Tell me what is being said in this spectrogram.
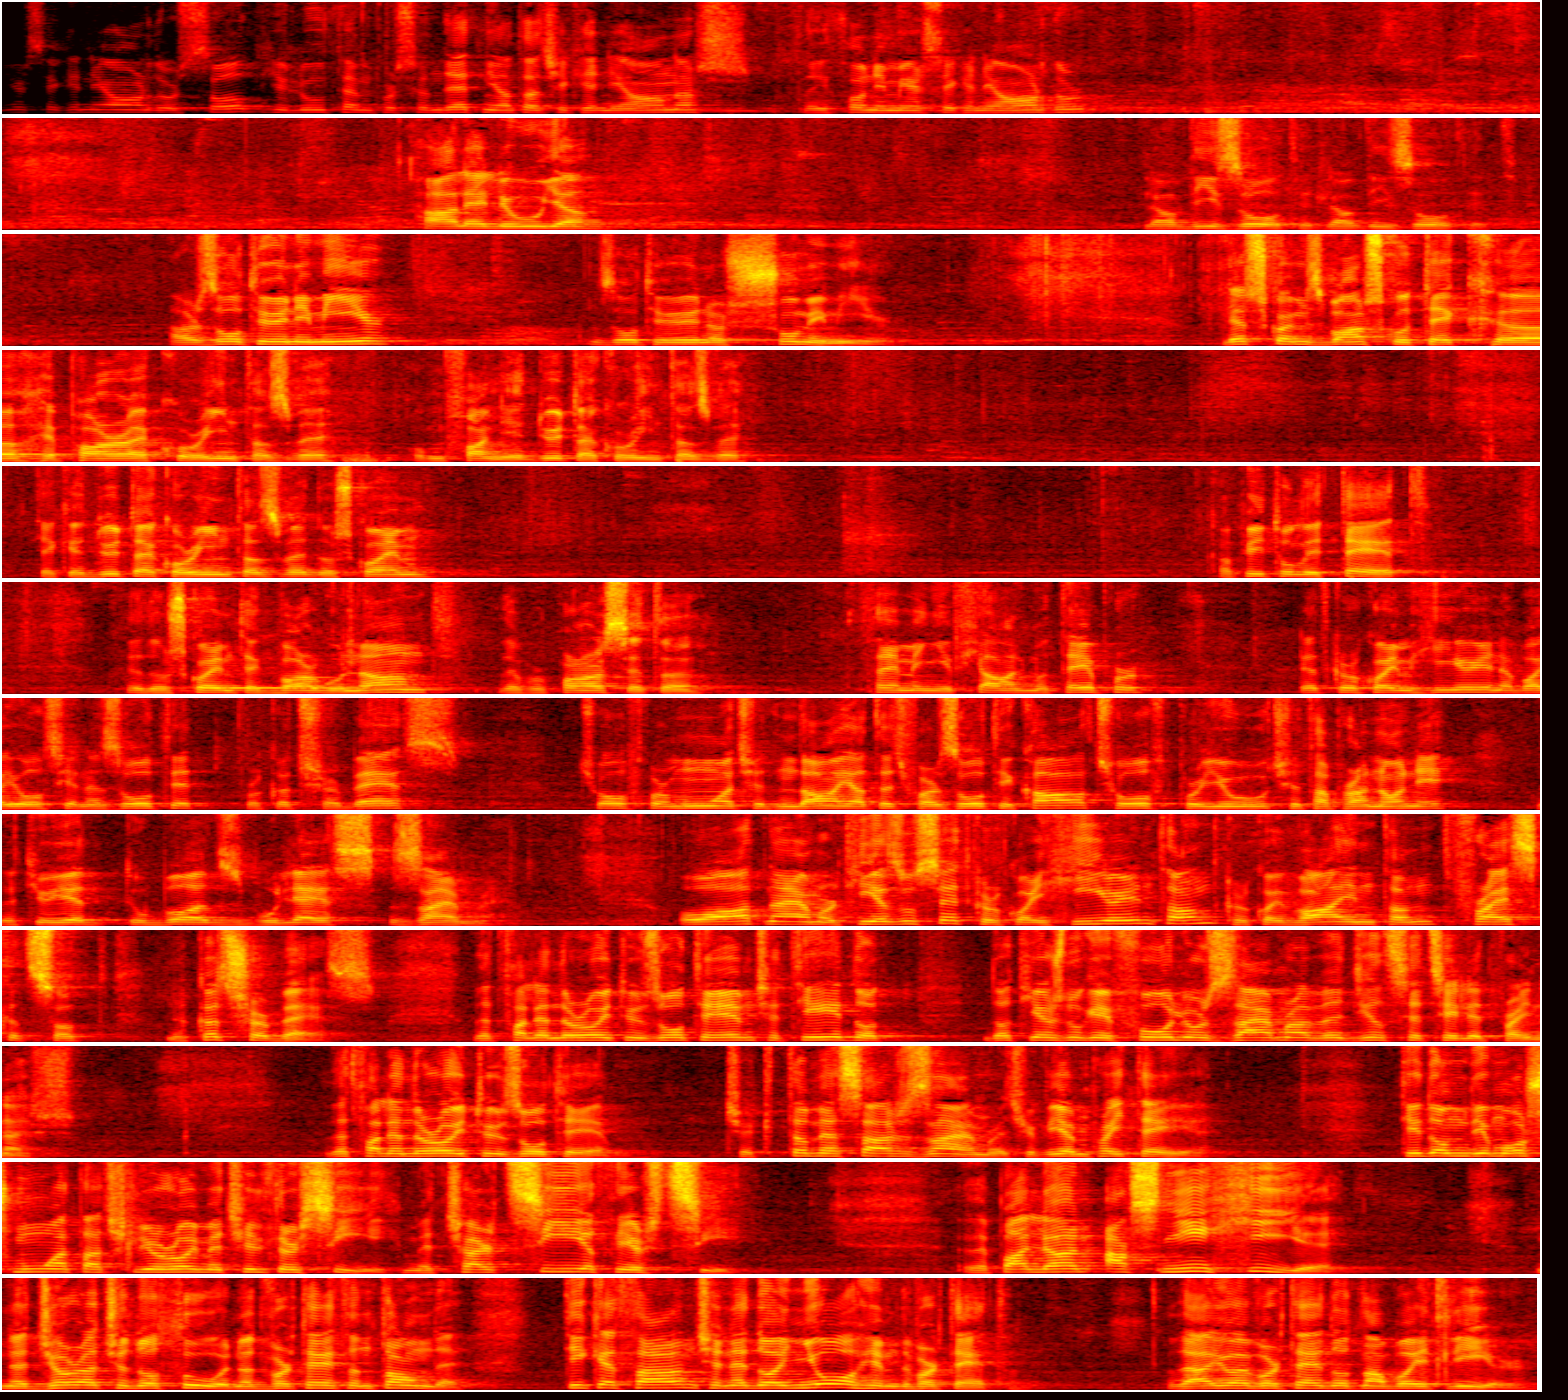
Mirë se keni ardhur sot, ju lutem përshëndetni ata që keni anash dhe i thoni mirë se keni ardhur. Haleluja. Lavdi Zotit, lavdi Zotit. A është Zoti ynë i mirë? Zoti ynë është shumë i mirë. Le të shkojmë së bashku tek e para e Korintasve, o po më falni e dyta e Korintasve. Tek e dyta e Korintasve do shkojmë kapitulli 8 dhe do shkojmë tek vargu 9 dhe përpara se të themi një fjalë më tepër, le të kërkojmë hirin e vajosjen e Zotit për këtë shërbesë, qoftë për mua që të ndaj atë çfarë Zoti ka, qoftë për ju që ta pranoni dhe t'ju bëhet zbulesë zemre. O Atë në emër të Jezusit, kërkoj hirin Tënd, kërkoj vajin Tënd të freskët sot në këtë shërbesë. Dhe të falenderoj Ty, Zoti im, që Ti do të do të jesh duke i folur zemrave të gjithsecilit prej nesh. Dhe të falenderoj Ty, Zoti im, që këtë mesazh zemre që vjen prej Teje, Ti do më ndihmosh mua ta çliroj me çiltërsi, me qartësi e thjeshtësi. Dhe pa lënë asnjë hije Në gjërat që do thuhen, në të vërtetën tënde, ti ke thënë që ne do e njohim të vërtetën. Dhe ajo e vërtetë do të na bëjë të lirë.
